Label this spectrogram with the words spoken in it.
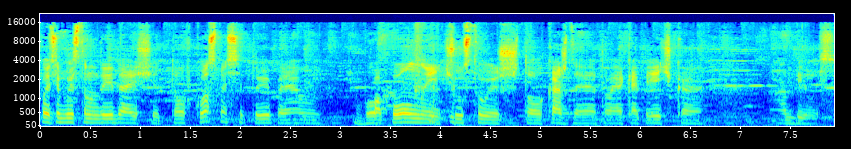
хоть и быстро надоедающие, то в космосе ты прям по полной чувствуешь, что каждая твоя копеечка отбилась.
